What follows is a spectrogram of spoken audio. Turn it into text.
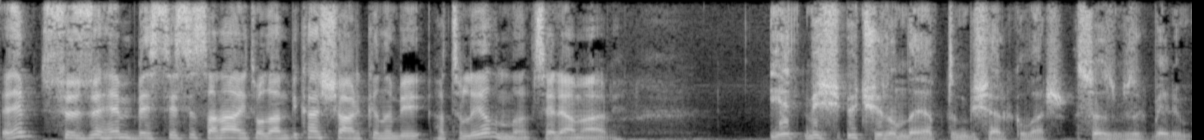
Hem sözü hem bestesi sana ait olan birkaç şarkını bir hatırlayalım mı Selam abi? 73 yılında yaptığım bir şarkı var. Söz müzik benim.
